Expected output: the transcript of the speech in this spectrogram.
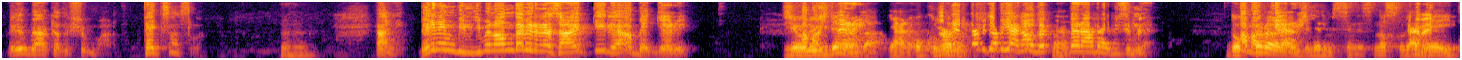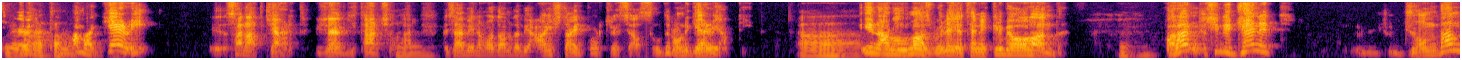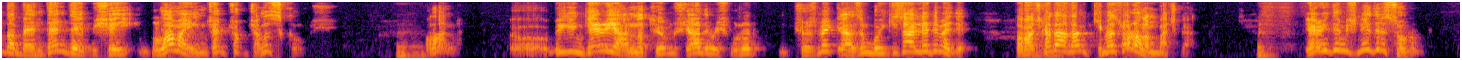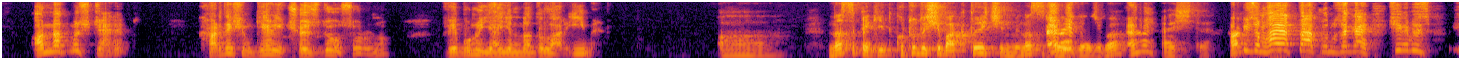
benim bir arkadaşım vardı. Hı. Yani benim bilgimin onda birine sahip değil ya be Gary. Jeolojide mi Gary- o da? Yani okulda mı? tabii tabii yani o da Hı. beraber bizimle. Doktor Ama Gary- öğrencileri misiniz? Nasıl yani? Evet, Ne eğitimi bu? evet. Ha tamam. Ama Gary sanatkardı. Güzel gitar çalar. Hı. Mesela benim odamda bir Einstein portresi asıldır. Onu Gary yaptı. Aa. İnanılmaz böyle yetenekli bir oğlandı. Hı hı. Falan şimdi Janet John'dan da benden de bir şey bulamayınca çok canı sıkılmış. Hı hı. falan. Bir gün Gary'e anlatıyormuş. Ya demiş bunu çözmek lazım. Bu ikisi halledemedi. La başka da adam kime soralım başka? Gary demiş nedir sorun? Anlatmış Janet. Kardeşim Gary çözdü o sorunu ve bunu yayınladılar. iyi mi? Aa. Nasıl peki? Kutu dışı baktığı için mi? Nasıl Evet. çözdü acaba? Evet. Ha işte. Ha bizim hayatta aklımıza gel. Şimdi biz e,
